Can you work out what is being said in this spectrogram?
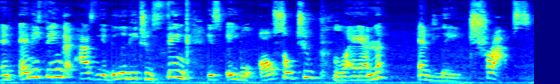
and anything that has the ability to think is able also to plan and lay traps.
